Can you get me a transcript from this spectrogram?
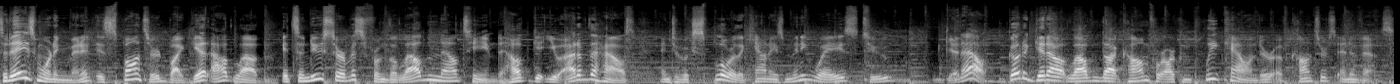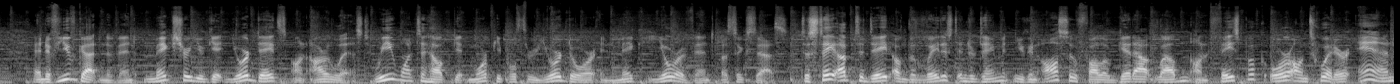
Today's Morning Minute is sponsored by Get Out Loudoun. It's a new service from the Loudoun Now team to help get you out of the house and to explore the county's many ways to get out. Go to getoutloudoun.com for our complete calendar of concerts and events. And if you've got an event, make sure you get your dates on our list. We want to help get more people through your door and make your event a success. To stay up to date on the latest entertainment, you can also follow Get Out Loudoun on Facebook or on Twitter and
